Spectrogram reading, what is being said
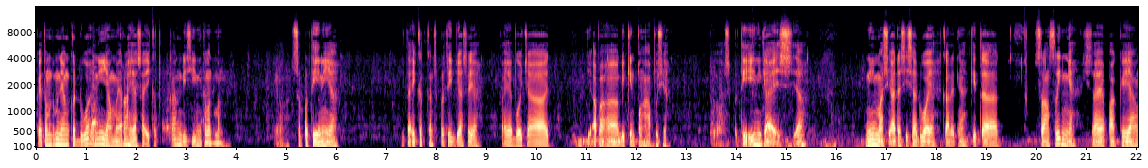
Oke teman-teman yang kedua ini yang merah ya saya ikatkan di sini teman-teman. Ya, seperti ini ya. Kita ikatkan seperti biasa ya. Kayak bocah apa uh, bikin penghapus ya. Tuh, seperti ini guys ya. Ini masih ada sisa dua ya karetnya. Kita selang-seling ya. Saya pakai yang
